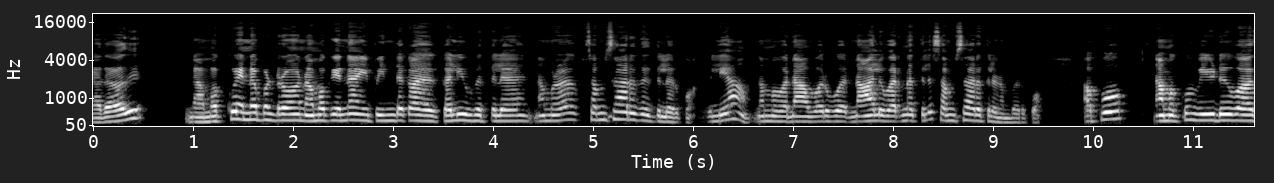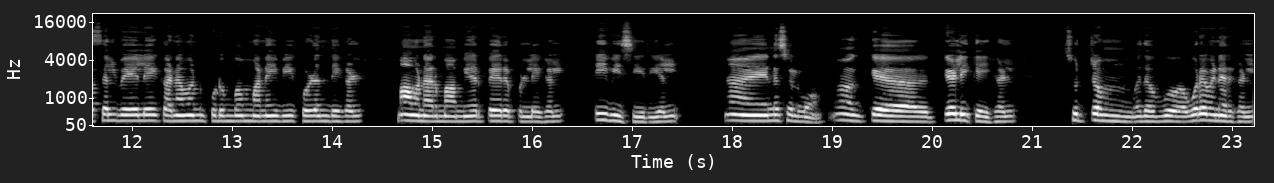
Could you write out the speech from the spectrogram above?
அதாவது நமக்கும் என்ன பண்ணுறோம் நமக்கு என்ன இப்போ இந்த க கலியுகத்தில் நம்ம சம்சாரத்தில் இருக்கோம் இல்லையா? நம்ம நான் வருவ நாலு வர்ணத்தில் சம்சாரத்தில் நம்ம இருக்கோம். அப்போது நமக்கும் வீடு வாசல் வேலை கணவன் குடும்பம் மனைவி குழந்தைகள் மாமனார் மாமியார் பேரப்பிள்ளைகள் டிவி சீரியல் என்ன சொல்லுவோம்? கே- கேளிக்கைகள் சுற்றம் இந்த உ- உறவினர்கள்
